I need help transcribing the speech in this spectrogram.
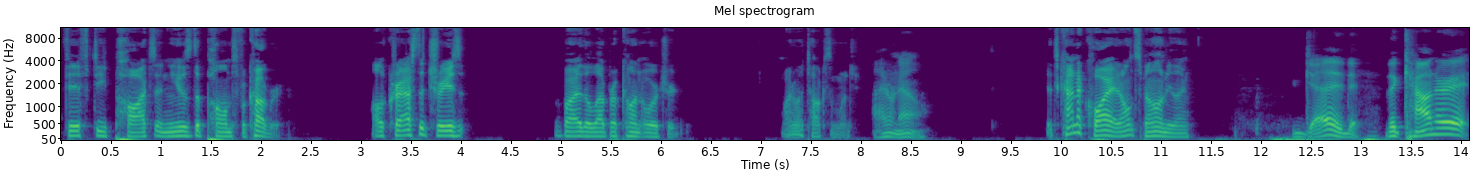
fifty pots and use the palms for cover. I'll crash the trees by the leprechaun orchard. Why do I talk so much? I don't know. It's kind of quiet. I don't smell anything. Good. The counter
